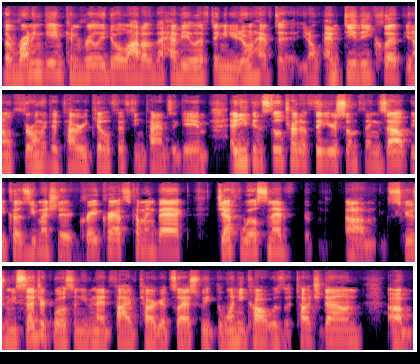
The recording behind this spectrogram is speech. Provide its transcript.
the running game can really do a lot of the heavy lifting and you don't have to, you know, empty the clip, you know, throwing it to Tyreek Hill 15 times a game. And you can still try to figure some things out because you mentioned it, Cracraft's coming back. Jeff Wilson had um, excuse me, Cedric Wilson even had five targets last week. The one he caught was the touchdown. Um,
